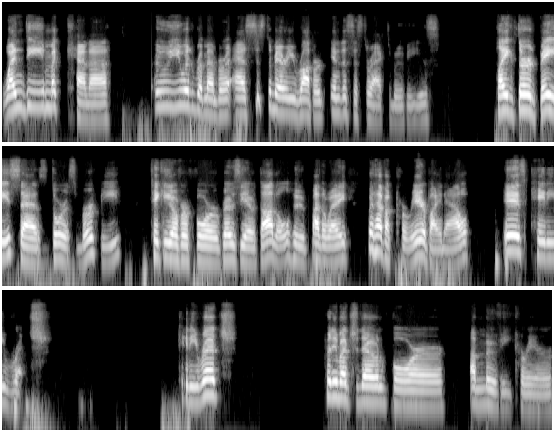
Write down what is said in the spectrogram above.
Wendy Makkena, who you would remember as Sister Mary Robert in the Sister Act movies. Playing third base as Doris Murphy, taking over for Rosie O'Donnell, who, by the way, would have a career by now, is Katie Rich. Katie Rich, pretty much known for a movie career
